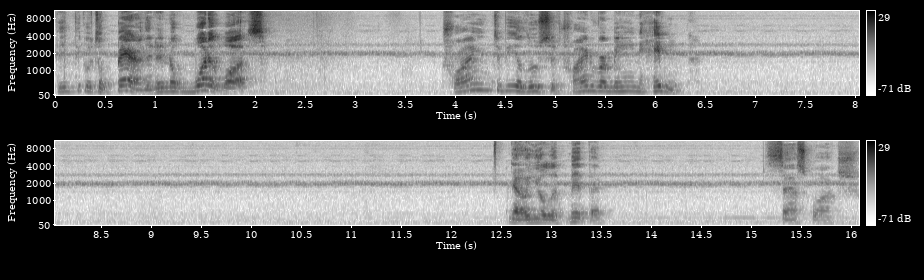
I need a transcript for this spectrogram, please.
They didn't think it was a bear. They didn't know what it was. Trying to be elusive, trying to remain hidden. Now, you'll admit that Sasquatch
